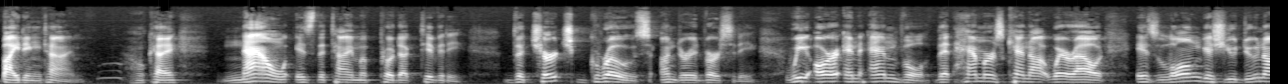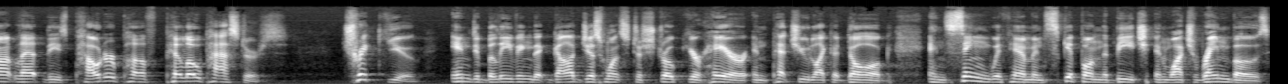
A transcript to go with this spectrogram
biting time. Okay? Now is the time of productivity. The church grows under adversity. We are an anvil that hammers cannot wear out as long as you do not let these powder puff pillow pastors trick you into believing that God just wants to stroke your hair and pet you like a dog and sing with Him and skip on the beach and watch rainbows,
